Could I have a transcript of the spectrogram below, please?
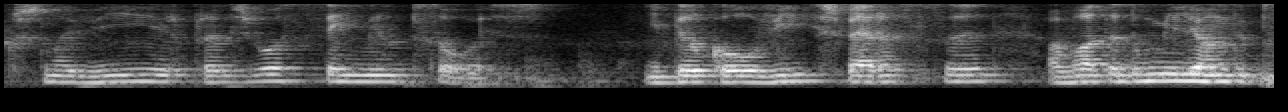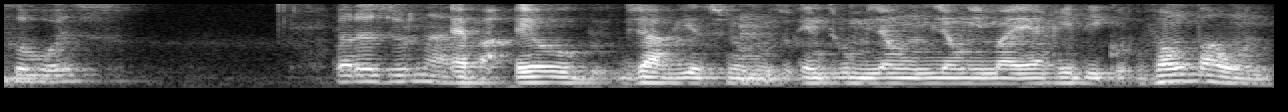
costuma vir para Lisboa 100 mil pessoas. E pelo que eu ouvi, espera-se a volta de um milhão de pessoas para a jornada. É pá, eu já vi esses números. Entre um milhão e um milhão e meio é ridículo. Vão para onde?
